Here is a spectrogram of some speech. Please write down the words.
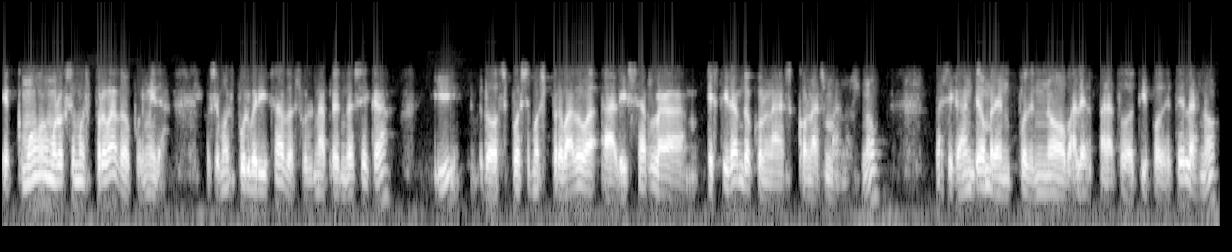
Eh, ¿Cómo los hemos probado? Pues mira, los hemos pulverizado sobre una prenda seca y después hemos probado a, alisarla estirando con las con las manos, ¿no? Básicamente, hombre, pueden no valer para todo tipo de telas, ¿no?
